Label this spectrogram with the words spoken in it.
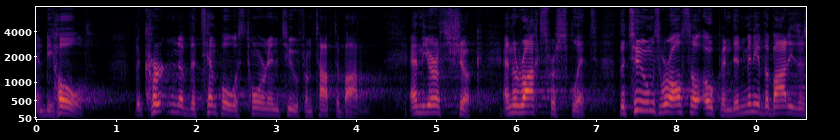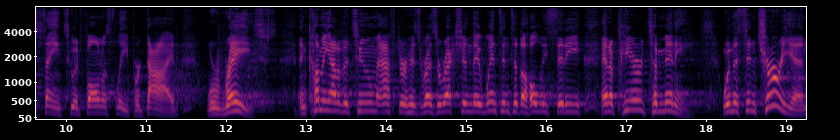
And behold, the curtain of the temple was torn in two from top to bottom, and the earth shook and the rocks were split. The tombs were also opened, and many of the bodies of saints who had fallen asleep or died were raised. And coming out of the tomb after his resurrection, they went into the holy city and appeared to many. When the centurion,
